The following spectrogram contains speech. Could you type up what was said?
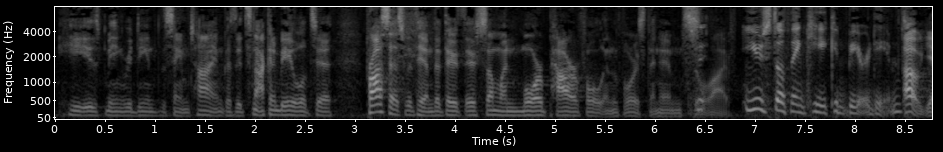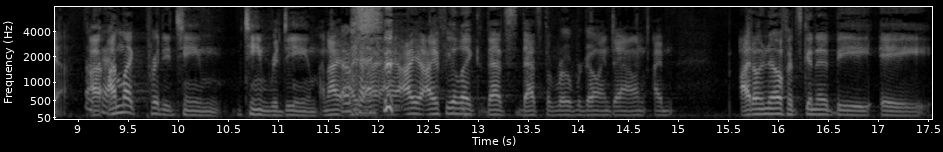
he is being redeemed at the same time, because it's not going to be able to process with him that there's, there's someone more powerful in the Force than him still alive. You still think he can be redeemed? Oh yeah, Okay. I, I'm like pretty team team redeem, and I, I- I, I, I feel like that's that's the road we're going down. I'm I don't know if it's gonna be a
